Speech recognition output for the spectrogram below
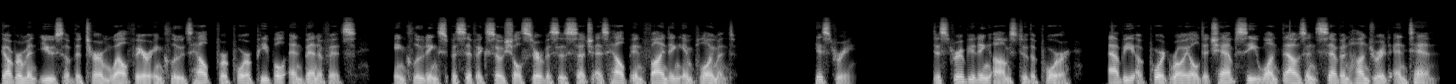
Government use of the term welfare includes help for poor people and benefits, including specific social services such as help in finding employment. History Distributing alms to the poor, Abbey of Port Royal de Champs c. 1710.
